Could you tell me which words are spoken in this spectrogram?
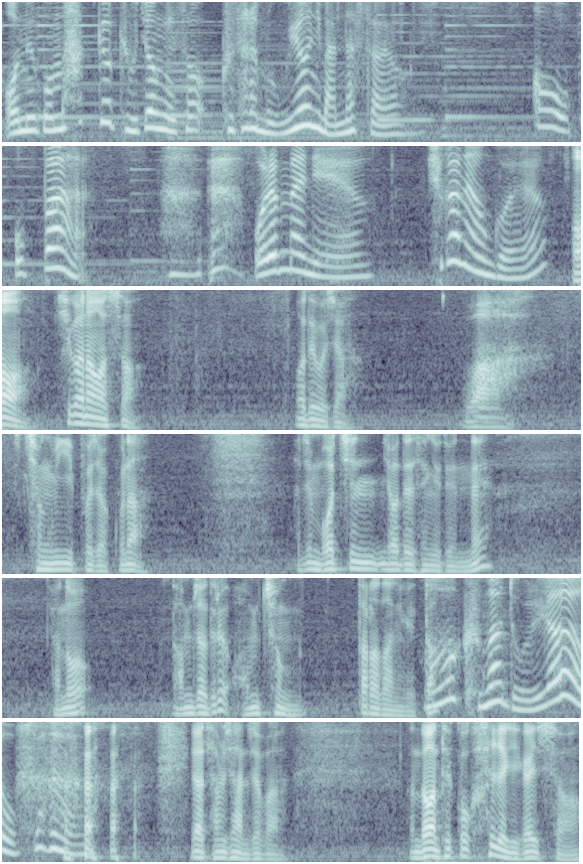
어느 봄 학교 교정에서 그 사람을 우연히 만났어요. 어, 오- 오빠. 오랜만이에요. 휴가 나온 거예요? 어, 휴가 나왔어. 어디 보자. 와, 정미 이뻐졌구나. 아주 멋진 여대생이 됐네. 야, 너 남자들이 엄청 따라다니겠다. 어, 그만 놀려요, 오빠. 야, 잠시 앉아봐. 너한테 꼭 할 얘기가 있어.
